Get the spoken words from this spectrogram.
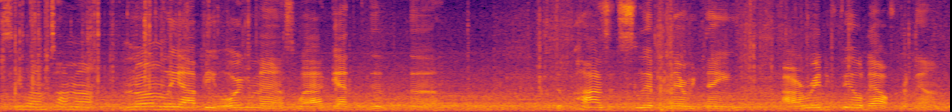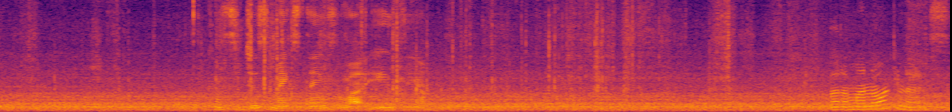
See what I'm talking about? Normally I'd be organized where I got the, the deposit slip and everything I already filled out for them because it just makes things a lot easier. But I'm unorganized.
